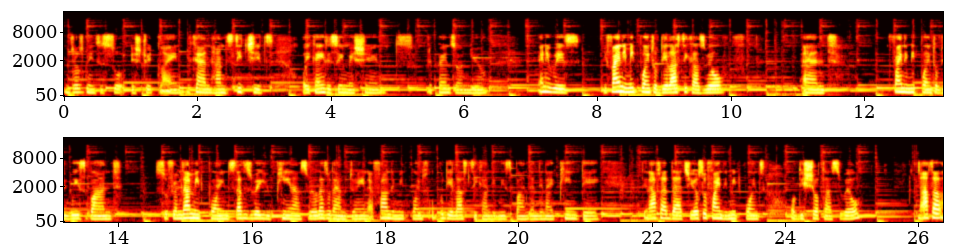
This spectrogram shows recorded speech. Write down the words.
i'm just going to sew a straight line. You can hand stitch it or you can use the sewing machine. It depends on you. Anyways you find the midpoint of the elastic as well and find the midpoint of the waistband so from that midpoint that is where you pin as well. That's what i'm doing. I found the midpoint for both the elastic and the waistband and then i pinned there then after that you also find the midpoint of the short as well. After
